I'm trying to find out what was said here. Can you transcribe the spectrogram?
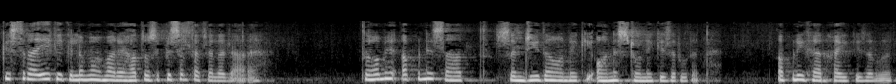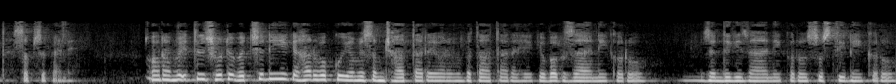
کس طرح ایک ایک لمحہ ہمارے ہاتھوں سے پسلتا چلا جا رہا ہے۔ تو ہمیں اپنے ساتھ سنجیدہ ہونے کی آنےسٹ ہونے کی ضرورت ہے۔ اپنی خیر خائی کی ضرورت ہے، سب سے پہلے۔ اور ہمیں اتنے چھوٹے بچے نہیں ہے کہ ہر وقت کوئی ہمیں سمجھاتا رہے اور ہمیں بتاتا رہے کہ وقت ضائع نہیں کرو، زندگی ضائع نہیں کرو، سستی نہیں کرو۔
